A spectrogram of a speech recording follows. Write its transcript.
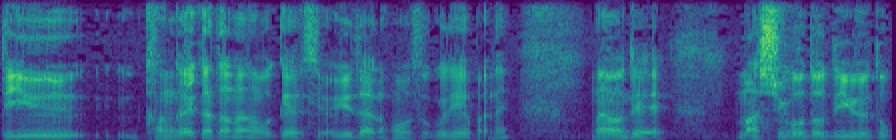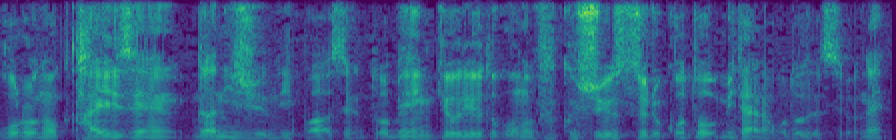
ていう考え方なわけですよ。ユダヤの法則で言えばね。なので、まあ仕事で言うところの改善が22%、勉強で言うところの復習することみたいなことですよね。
